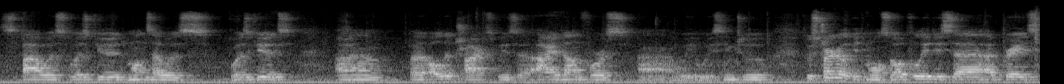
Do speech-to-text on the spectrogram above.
Spa was, was good. Monza was was good. Um, but all the tracks with uh, higher downforce, uh, we, we seem to, to struggle a bit more. So hopefully this uh, upgrades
